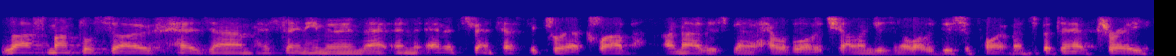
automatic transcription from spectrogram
last month or so has um, has seen him earn that, and and it's fantastic for our club. I know there's been a hell of a lot of challenges and a lot of disappointments, but to have three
